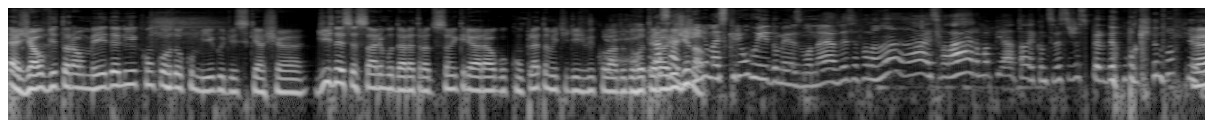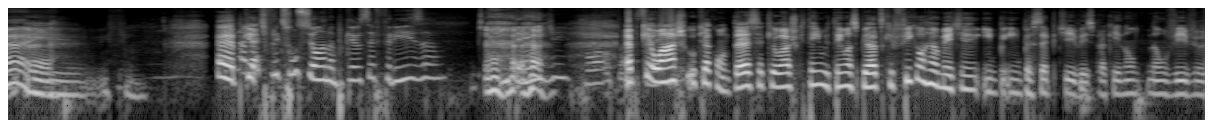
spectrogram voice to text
É, já o Vitor Almeida, ele concordou comigo, disse que acha desnecessário mudar a tradução e criar algo completamente desvinculado do é roteiro original. mas cria um ruído mesmo, né? Às vezes você fala, ah, ah, você fala, ah, era uma piada, tal. E quando você vê, você já se perdeu um pouquinho no filme. É, É. e- enfim. É porque, Netflix funciona, porque você frisa, entende, volta. é porque eu acho que o que acontece é que eu acho que tem, tem umas piadas que ficam realmente im- imperceptíveis pra quem não, não vive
